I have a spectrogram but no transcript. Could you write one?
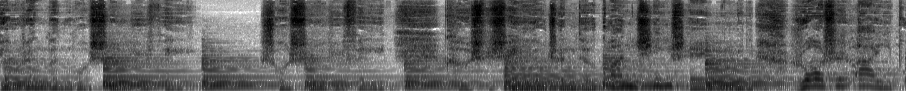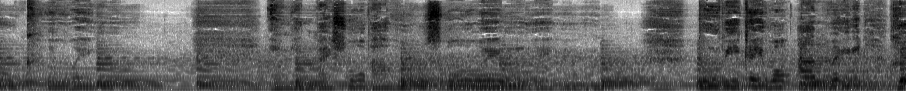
有人问我是与非。说是与非，可是谁又真的关心谁？若是爱已不可为，你明白说吧，无所谓。不必给我安慰，何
